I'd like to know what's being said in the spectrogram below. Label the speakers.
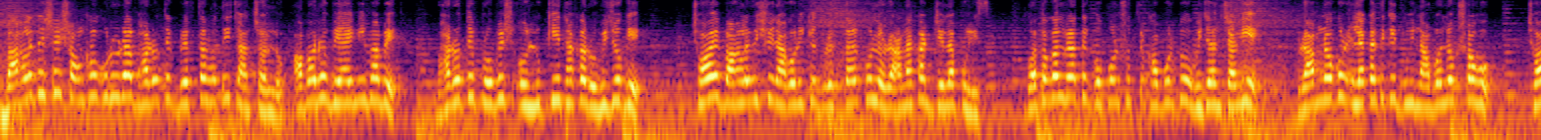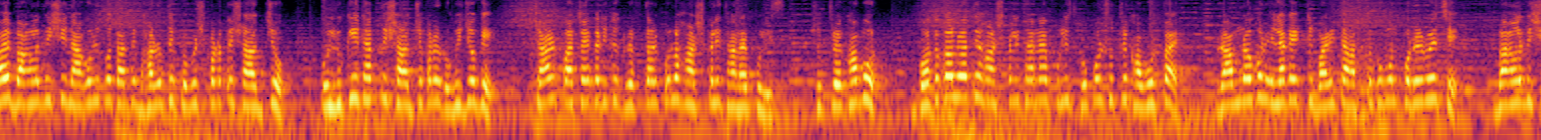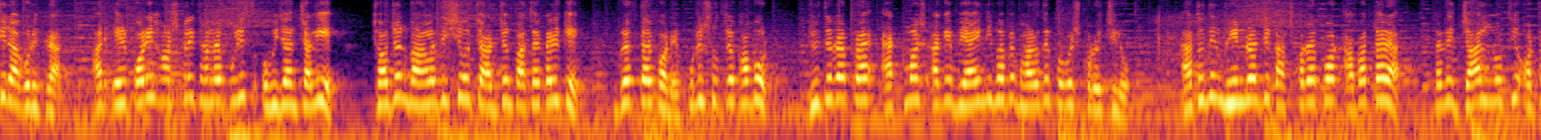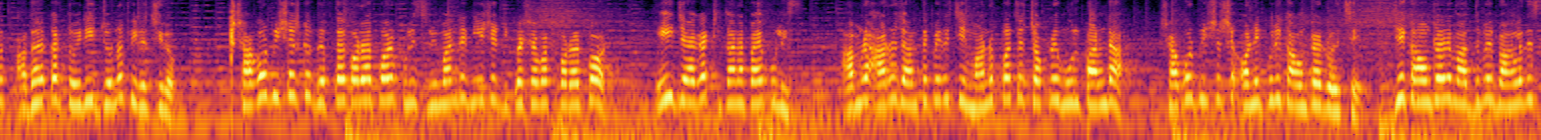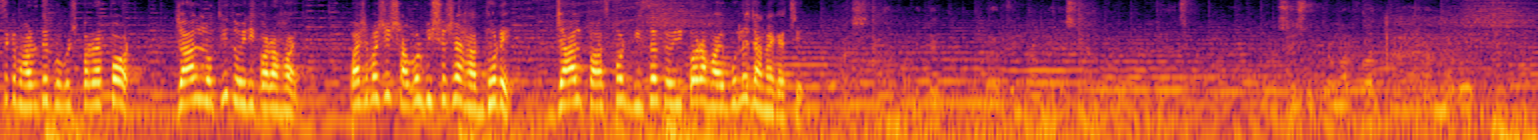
Speaker 1: বাংলাদেশের সংখ্যাগুরুরা ভারতে গ্রেফতার হতেই চাঞ্চল্য। আবারও বেআইনিভাবে ভারতে প্রবেশ ও লুকিয়ে থাকার অভিযোগে ছয় বাংলাদেশি নাগরিককে গ্রেফতার করল রানাঘাট জেলা পুলিশ। গতকাল রাতে গোপন সূত্রে খবর পেয়ে অভিযান চালিয়ে রামনগর এলাকা থেকে দুই নাবালক সহ ছয় বাংলাদেশি নাগরিক ও তাদের ভারতে প্রবেশ করাতে সাহায্য ও লুকিয়ে থাকতে সাহায্য করার অভিযোগে চার পাচারকারীকে গ্রেফতার করল হাঁসখালী থানার পুলিশ। সূত্রে খবর, গতকাল রাতে হাঁসখালী থানার পুলিশ গোপন সূত্রে খবর পায়, রামনগর এলাকায় একটি বাড়িতে আত্মগোপন করে রয়েছে বাংলাদেশি নাগরিকরা। আর এরপরই হাঁসখালী থানার পুলিশ অভিযান চালিয়ে ছজন বাংলাদেশি ও চারজন পাচারকারীকে গ্রেফতার করে। পুলিশ সূত্রে খবর, ধৃতরা প্রায় এক মাস আগে বেআইনিভাবে ভারতে প্রবেশ করেছিল। এতদিন ভিন রাজ্যে কাজ করার পর আবার তারা তাদের জাল, নথি অর্থাৎ আধার কার্ড তৈরির জন্য ফিরেছিল। সাগর বিশ্বাসকে গ্রেফতার করার পর পুলিশ রিমান্ডে নিয়ে এসে জিজ্ঞাসাবাদ করার পর এই জায়গার ঠিকানা পায় পুলিশ। আমরা আরও জানতে পেরেছি মানব পাচার চক্রের মূল পান্ডা সাগর বিশ্বাসে অনেকগুলি কাউন্টার রয়েছে। যে কাউন্টারের মাধ্যমে বাংলাদেশ থেকে ভারতে প্রবেশ করার পর জাল, নথি তৈরি করা হয়। পাশাপাশি সাগর বিশ্বাসের হাত ধরে জাল, পাসপোর্ট, ভিসা তৈরি করা হয় বলে জানা গেছে।
Speaker 2: সেই সূত্র মারফত রামনগর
